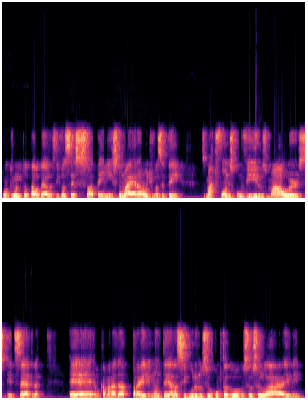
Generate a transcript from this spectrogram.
Controle total delas. E você só tem isso numa era onde você tem smartphones com vírus, malwares, etc. É o camarada para ele manter ela segura no seu computador, no seu celular, ele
